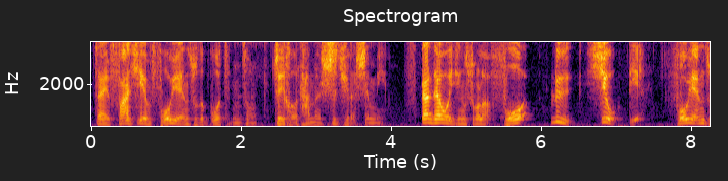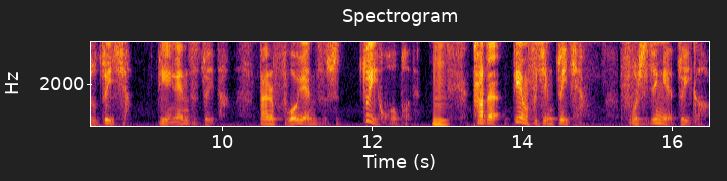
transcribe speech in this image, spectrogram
在发现氟元素的过程中，最后他们失去了生命。刚才我已经说了，氟、氯、溴、碘，氟原子最小，碘原子最大，但是氟原子是最活泼的。嗯，它的颠覆性最强，腐蚀性也最高。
